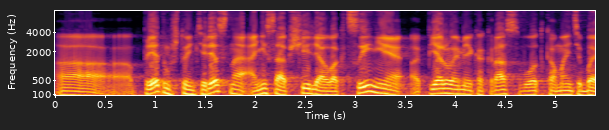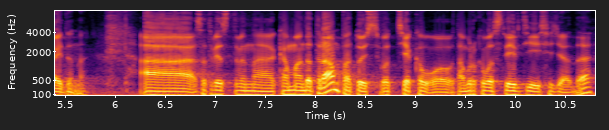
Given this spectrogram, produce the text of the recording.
А, при этом, что интересно, они сообщили о вакцине первыми как раз вот команде Байдена. А, соответственно, команда Трампа, то есть вот те, кого там в руководстве FDA сидят, да,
